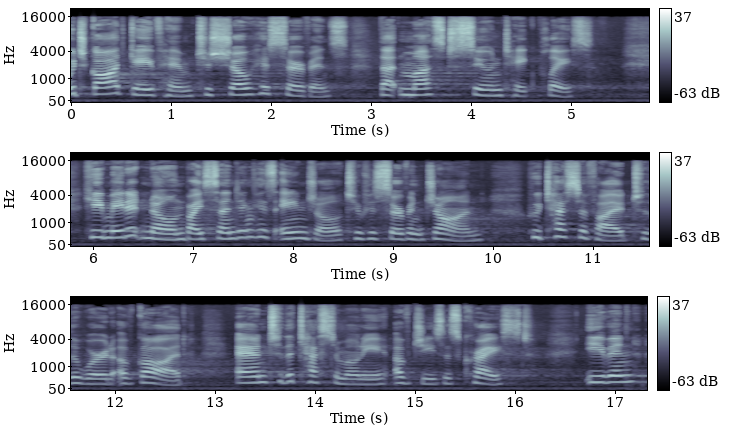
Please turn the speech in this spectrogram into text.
which God gave him to show his servants that must soon take place. He made it known by sending his angel to his servant John, who testified to the word of God and to the testimony of Jesus Christ, even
